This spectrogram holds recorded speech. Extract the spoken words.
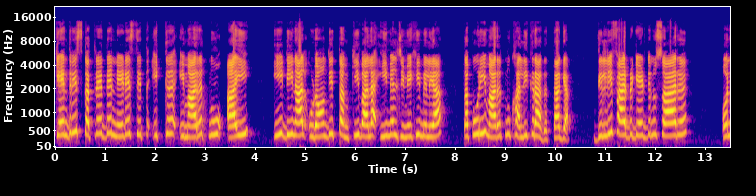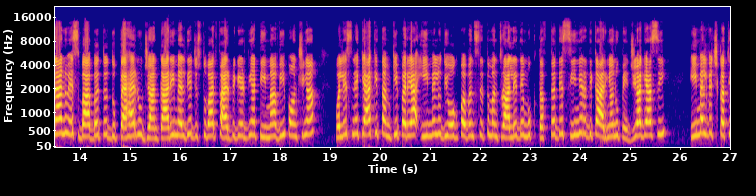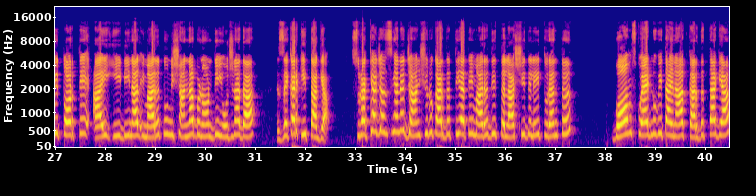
ਕੇਂਦਰੀ ਸਕੱਤਰੇਤ ਦੇ ਨੇੜੇ ਸਥਿਤ ਇੱਕ ਇਮਾਰਤ ਨੂੰ ਆਈ ਈਡੀ ਨਾਲ ਉਡਾਉਣ ਦੀ ਧਮਕੀ ਵਾਲਾ ਈਮੇਲ ਜਿਵੇਂ ਹੀ ਮਿਲਿਆ, ਤਾਂ ਪੂਰੀ ਇਮਾਰਤ ਨੂੰ ਖਾਲੀ ਕਰਾ ਦਿੱਤਾ ਗਿਆ। ਦਿੱਲੀ ਫਾਇਰ ਬ੍ਰਿਗੇਡ ਦੇ ਅਨੁਸਾਰ ਉਹਨਾਂ ਨੂੰ ਇਸ ਬਾਬਤ ਦੁਪਹਿਰ ਨੂੰ ਜਾਣਕਾਰੀ ਮਿਲਦੀ ਹੈ, ਜਿਸ ਤੋਂ ਬਾਅਦ ਫਾਇਰ ਬ੍ਰਿਗੇਡ ਦੀਆਂ ਟੀਮਾਂ ਵੀ ਪਹੁੰਚੀਆਂ। ਪੁਲਿਸ ਨੇ ਕਿਹਾ ਕਿ ਧਮਕੀ ਭਰਿਆ ਈਮੇਲ ਉਦਯੋਗ ਭਵਨ ਸਥਿਤ ਮੰਤਰਾਲੇ ਦੇ ਮੁੱਖ ਦਫ਼ਤਰ ਦੇ ਸੀਨੀਅਰ ਅਧਿਕਾਰੀਆਂ ਨੂੰ ਭੇਜਿਆ ਗਿਆ ਸੀ। ਈਮੇਲ ਵਿੱਚ ਕਥਿਤ ਤੌਰ ਤੇ ਆਈਈਡੀ ਨਾਲ ਇਮਾਰਤ ਨੂੰ ਨਿਸ਼ਾਨਾ ਬਣਾਉਣ ਦੀ ਯੋਜਨਾ ਦਾ ਜ਼ਿਕਰ ਕੀਤਾ ਗਿਆ। ਸੁਰੱਖਿਆ ਏਜੰਸੀਆਂ ਨੇ ਜਾਂਚ ਸ਼ੁਰੂ ਕਰ ਦਿੱਤੀ ਅਤੇ ਇਮਾਰਤ ਦੀ ਤਲਾਸ਼ੀ ਦੇ ਲਈ ਤੁਰੰਤ ਬੰਬ ਸਕੁਐਡ ਨੂੰ ਵੀ ਤਾਇਨਾਤ ਕਰ ਦਿੱਤਾ ਗਿਆ।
